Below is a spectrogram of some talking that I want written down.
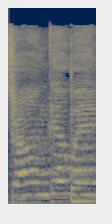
stronger way.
